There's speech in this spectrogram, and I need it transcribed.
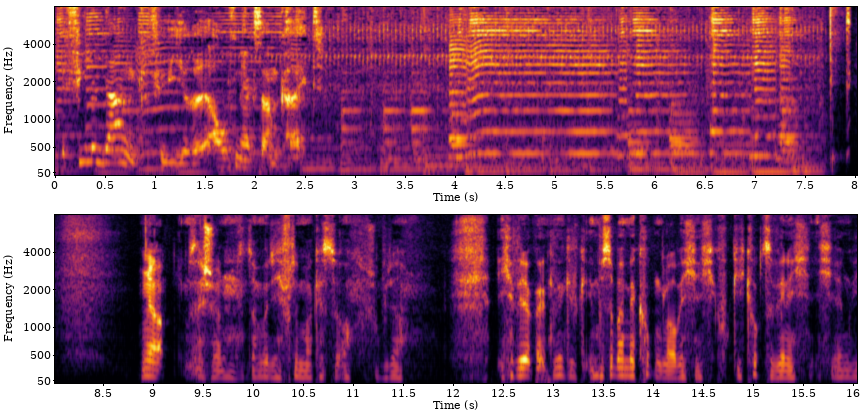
vielen Dank für Ihre Aufmerksamkeit. Ja, sehr schön. Dann haben wir die Flimmerkiste auch schon wieder. Ich habe wieder, ich muss aber mehr gucken, glaube ich. Ich gucke, ich guck zu wenig. Ich irgendwie.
